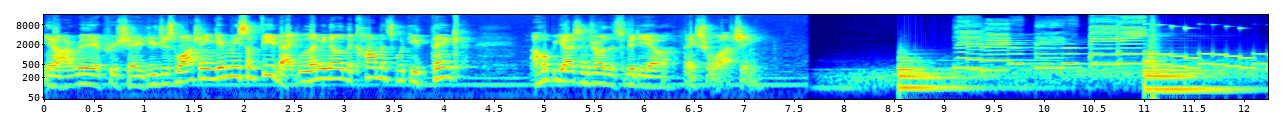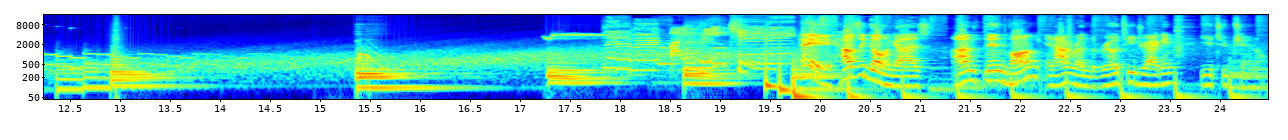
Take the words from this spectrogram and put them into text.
you know, I really appreciate you just watching and giving me some feedback. Let me know in the comments what you think. I hope you guys enjoy this video. Thanks for watching. Hey, how's it going guys? I'm Thin Vong and I run the Real T Dragon YouTube channel.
